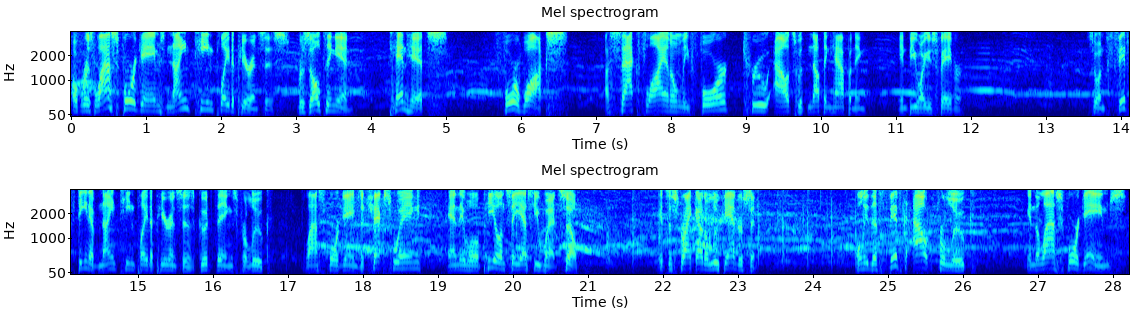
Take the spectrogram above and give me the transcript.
Over his last four games, 19 plate appearances, resulting in 10 hits, four walks, a sac fly, and only four true outs with nothing happening in BYU's favor. So, in 15 of 19 plate appearances, good things for Luke. Last four games, a check swing, and they will appeal and say, yes, he went. So, it's a strikeout of Luke Anderson. Only the fifth out for Luke in the last four games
